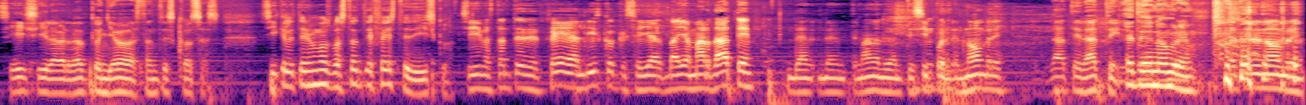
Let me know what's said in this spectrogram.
Sí, sí, la verdad conlleva bastantes cosas. Sí que le tenemos bastante fe a este disco. Sí, bastante de fe al disco que se va a llamar Date. De, de antemano le anticipo el, el nombre. Date, date. Ya tiene nombre. Ya tiene nombre.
